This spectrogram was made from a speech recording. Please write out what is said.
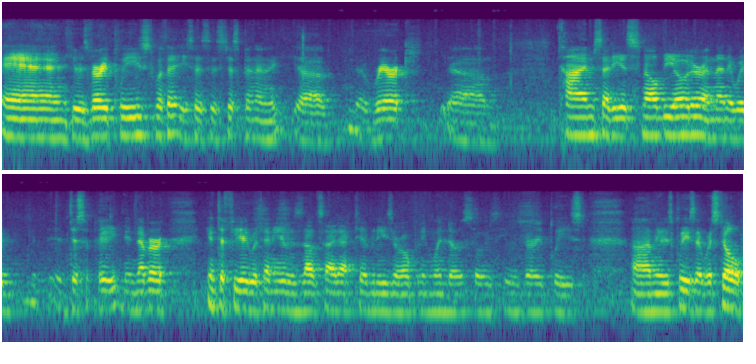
and he was very pleased with it. He says it's just been a, uh, rare, um, times that he has smelled the odor and then it would dissipate. It never interfered with any of his outside activities or opening windows, so he's, he was very pleased. Um, he was pleased that we're still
